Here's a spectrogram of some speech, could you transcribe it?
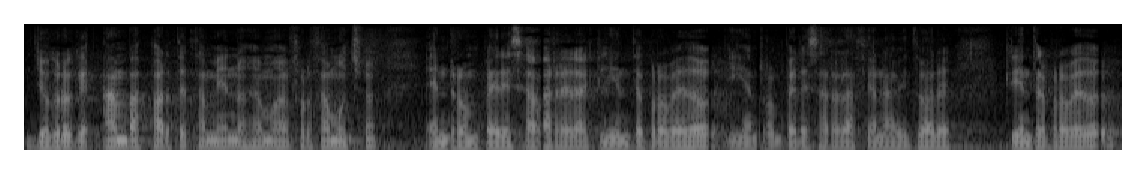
yo creo que ambas partes también nos hemos esforzado mucho en romper esa barrera cliente-proveedor y en romper esas relaciones habituales cliente-proveedor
